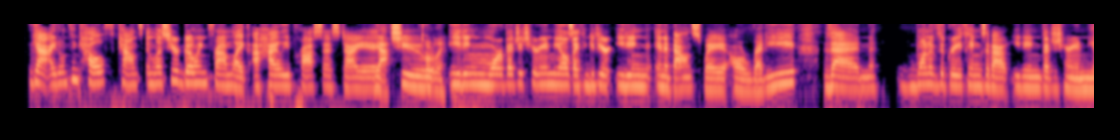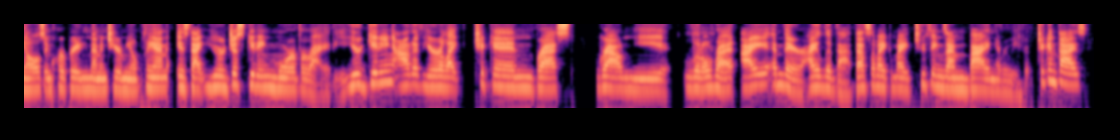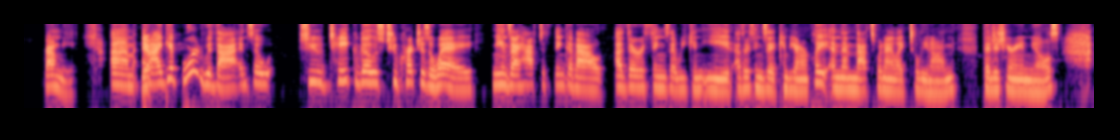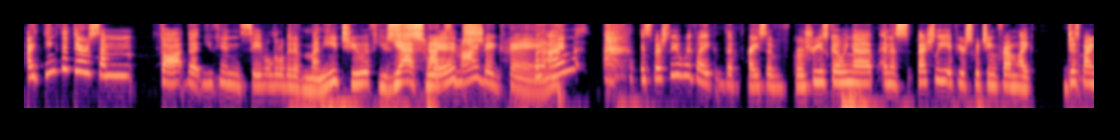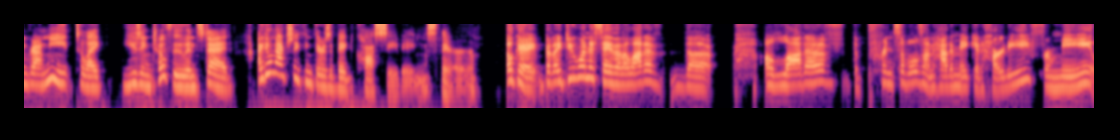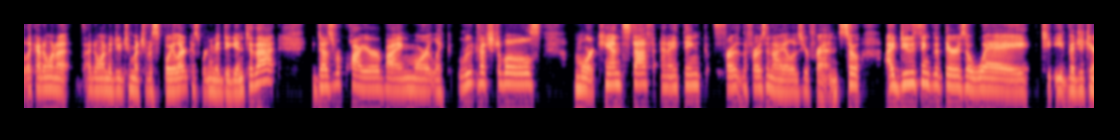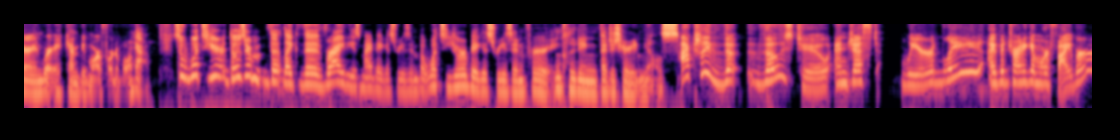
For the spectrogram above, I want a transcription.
yeah, I don't think health counts unless you're going from like a highly processed diet yeah, to totally. eating more vegetarian meals. I think if you're eating in a balanced way already, then one of the great things about eating vegetarian meals, incorporating them into your meal plan, is that you're just getting more variety. You're getting out of your like chicken breast, ground meat, little rut. I am there. I live that. That's like my two things I'm buying every week chicken thighs ground meat. Um, yep. And I get bored with that. And so to take those two crutches away means I have to think about other things that we can eat, other things that can be on our plate. And then that's when I like to lean on vegetarian meals. I think that there's some thought that you can save a little bit of money too if you yes, switch. that's my big thing. But I'm especially with like the price of groceries going up and especially if you're switching from like just buying ground meat to like using tofu instead, I don't actually think there's a big cost savings there. Okay, but I do want to say that a lot of the a lot of the principles on how to make it hearty for me like i don't want to i don't want to do too much of a spoiler because we're going to dig into that does require buying more like root vegetables more canned stuff. And I think fro- the frozen aisle is your friend. So I do think that there is a way to eat vegetarian where it can be more affordable. Yeah. So what's your those are the like the variety is my biggest reason, but what's your biggest reason for including vegetarian meals? Actually, the those two and just weirdly, I've been trying to get more fiber.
